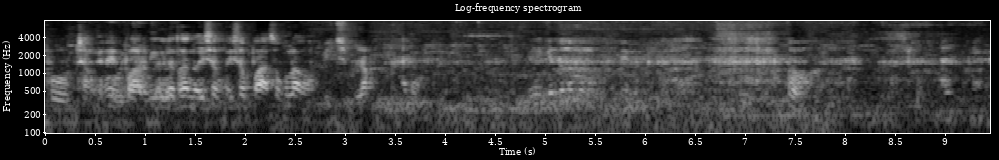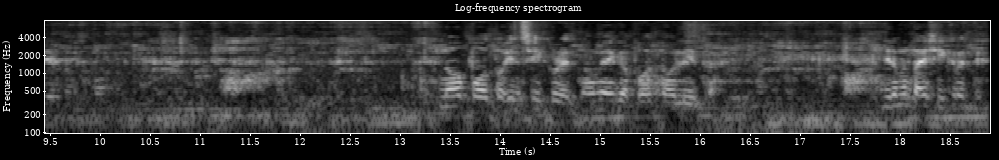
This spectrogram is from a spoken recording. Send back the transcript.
putang ina yung parking lot. Ano, isang, isang pasok lang. Oh. Beach block. Ano? Eh, ganda naman. Oh. Oh. No photo in secret. No mega phone, no liter. Oh, hindi naman tayo secret eh.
